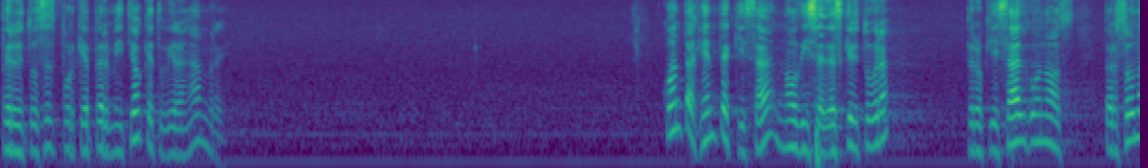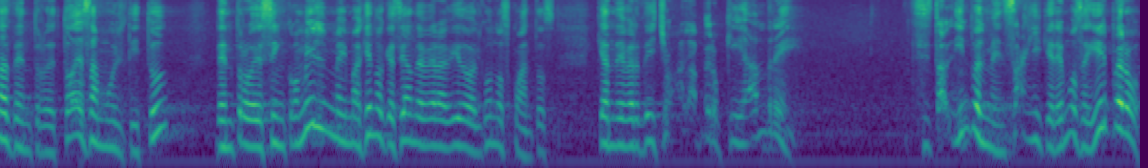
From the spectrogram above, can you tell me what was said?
pero entonces, ¿por qué permitió que tuvieran hambre? ¿Cuánta gente quizá, no dice la escritura, pero quizá algunas personas dentro de toda esa multitud, dentro de cinco mil, me imagino que se han de haber habido algunos cuantos, que han de haber dicho, ala, pero qué hambre. Si está lindo el mensaje y queremos seguir, pero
